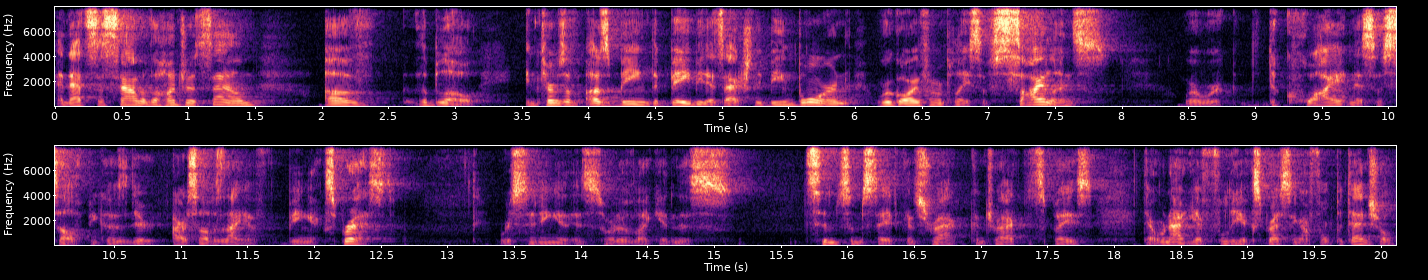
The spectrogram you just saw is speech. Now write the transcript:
and that's the sound of the hundredth sound of the blow. In terms of us being the baby that's actually being born, we're going from a place of silence, where we're the quietness of self, because there, our self is not yet being expressed. We're sitting as sort of like in this tzimtzum state, contract, contracted space, that we're not yet fully expressing our full potential.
